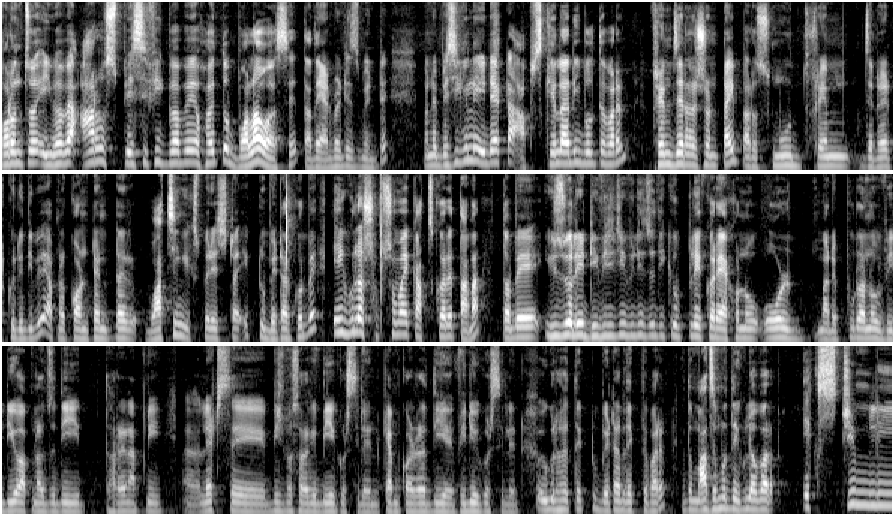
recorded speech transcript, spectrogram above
বরঞ্চ এইভাবে আরও স্পেসিফিকভাবে হয়তো বলাও আছে তাদের অ্যাডভার্টিজমেন্টে মানে বেসিক্যালি এটা একটা আপস্কেলারই বলতে পারেন ফ্রেম জেনারেশন টাইপ আরও স্মুথ ফ্রেম জেনারেট করে দিবে। আপনার কন্টেন্টের ওয়াচিং এক্সপিরিয়েন্সটা একটু বেটার করবে। এইগুলো সবসময় কাজ করে তা না। তবে ইউজুয়ালি ডিভিডি টিভিডি যদি কেউ প্লে করে এখনও ওল্ড মানে পুরানো ভিডিও আপনার যদি ধরেন আপনি লেটসে বিশ বছর আগে বিয়ে করছিলেন ক্যাম্পকর্ডার দিয়ে ভিডিও করছিলেন, ওইগুলো হয়তো একটু বেটার দেখতে পারেন। কিন্তু মাঝে মধ্যে এগুলো আবার এক্সট্রিমলি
